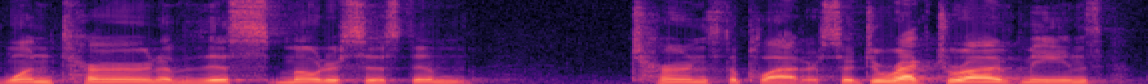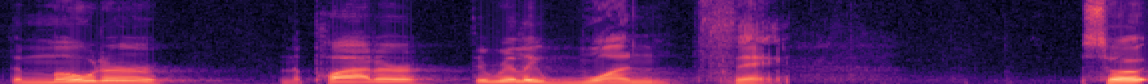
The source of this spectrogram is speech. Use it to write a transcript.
one turn of this motor system turns the platter. So direct drive means the motor and the platter, they're really one thing. So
